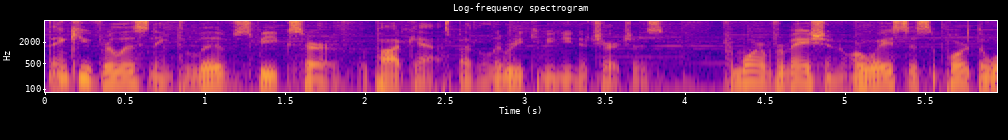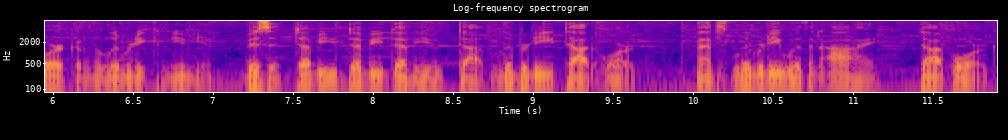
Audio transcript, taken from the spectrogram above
Thank you for listening to Live, Speak, Serve, a podcast by the Liberti Communion of Churches. For more information or ways to support the work of the Liberti Communion, visit www.liberti.org. That's liberty with an I, dot org.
